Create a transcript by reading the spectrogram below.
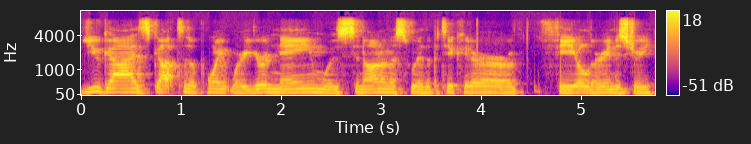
you guys got to the point where your name was synonymous with a particular field or industry,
